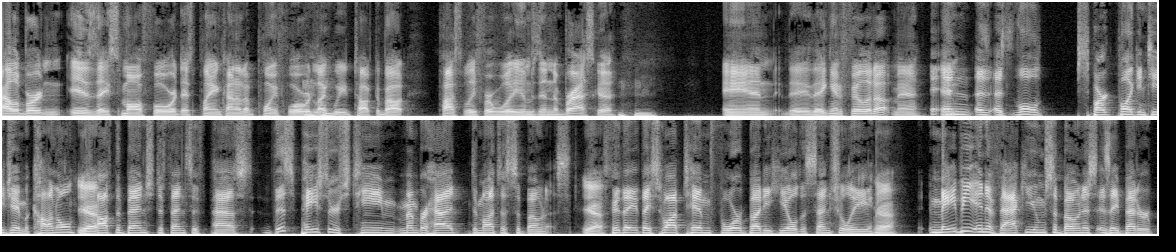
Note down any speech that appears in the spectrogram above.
Haliburton is a small forward that's playing kind of the point forward, mm-hmm. like we talked about, possibly for Williams in Nebraska. And they, they can fill it up, man. and, a, a little spark plug in TJ McConnell Yeah. off the bench defensive pass. This Pacers team, remember, had Domantas Sabonis. Yes. Who they, they swapped him for Buddy Hield essentially. yeah, Maybe in a vacuum, Sabonis is a better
